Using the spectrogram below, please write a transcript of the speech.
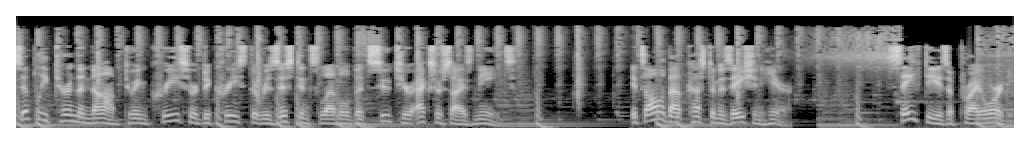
Simply turn the knob to increase or decrease the resistance level that suits your exercise needs. It's all about customization here. Safety is a priority.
